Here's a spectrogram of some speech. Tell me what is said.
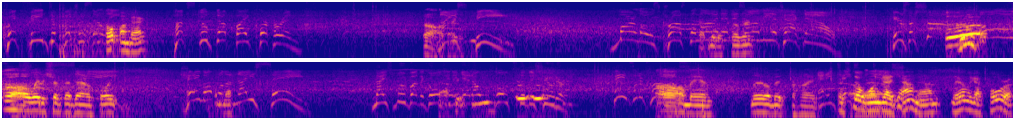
Quick feed to Petruzzelli. oh, I'm back. Puck scooped up by Corcoran. Oh, Nice feed. Marlowe's crossed the Got line little and is on the attack now. Here's a shot. Ooh. Oh, oh way to shut that down, save. Point. Came up with a nice save. Nice move by the goalie to get out close to the shooter. Feeds it across. Oh, man. Little bit behind. There's still one guy down now. They only got four.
